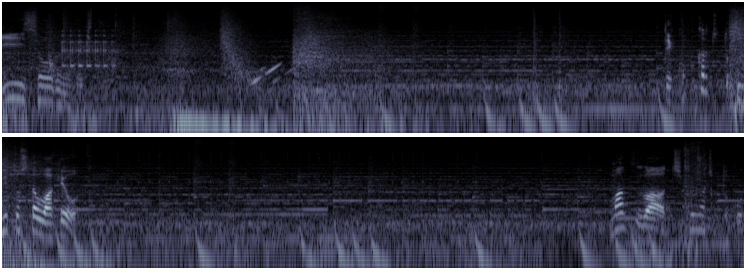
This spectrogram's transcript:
いい勝負ができたでここからちょっと上と下を分けよう。まずは自分はちょっとこ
